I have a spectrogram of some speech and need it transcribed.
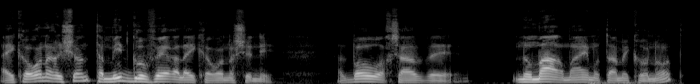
העיקרון הראשון תמיד גובר על העיקרון השני. אז בואו עכשיו אה, נאמר מהם אותם עקרונות.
